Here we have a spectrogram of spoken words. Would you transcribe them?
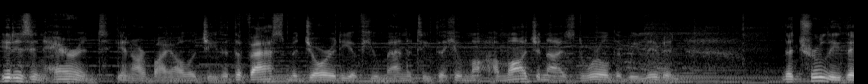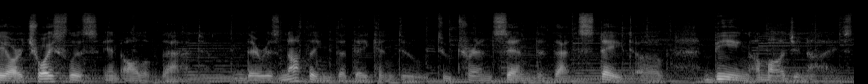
It is inherent in our biology that the vast majority of humanity, the homo homogenized world that we live in, that truly they are choiceless in all of that. There is nothing that they can do to transcend that state of being homogenized.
